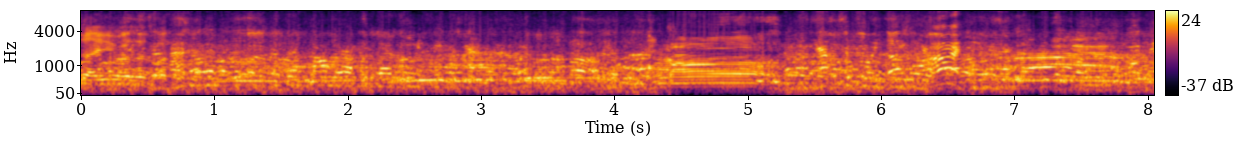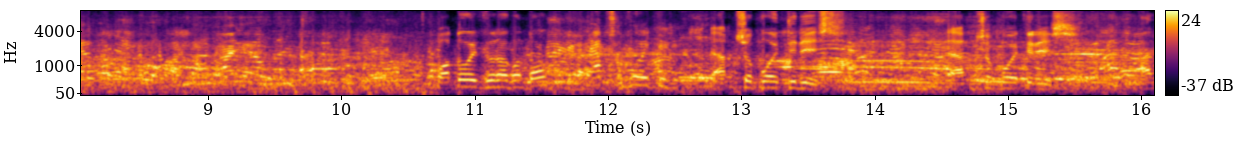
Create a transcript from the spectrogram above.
শাহিওয়ালের বাচ্চা কত ওই জোড়া কত? একশো পঁয়ত্রিশ। একশো পঁয়ত্রিশ। একশো পঁয়ত্রিশ আর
